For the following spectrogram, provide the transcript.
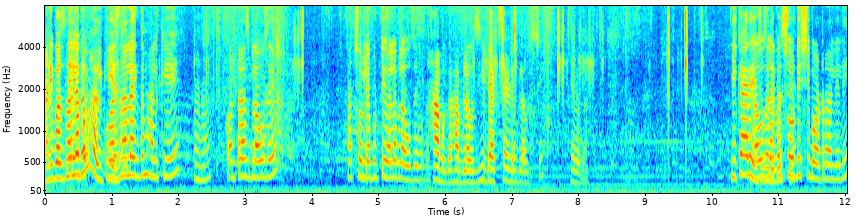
आणि वजनाला एकदम हलकी आहे ना? वजनाला एकदम हलकी आहे. कॉन्ट्रास्ट ब्लाऊज आहे. हा छोट्या बुट्टीवाला ब्लाऊज आहे बघा. हा बघा हा ब्लाऊज ही बॅक साइड आहे ब्लाऊजची हे बघा. ही काय रेंज ब्लाऊजला मध्ये पण बसते? छोटीशी बॉर्डर आलेली.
